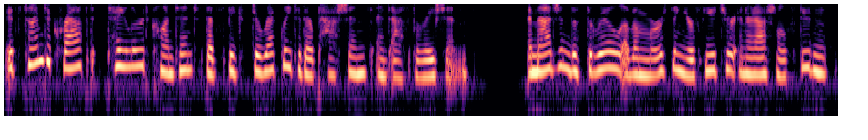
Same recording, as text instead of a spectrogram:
it's time to craft tailored content that speaks directly to their passions and aspirations. Imagine the thrill of immersing your future international students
